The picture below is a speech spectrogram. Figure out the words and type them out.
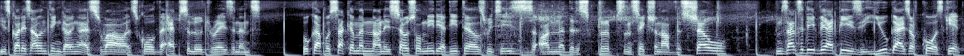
he's got his own thing going as well. It's called the Absolute Resonance. Hook up with Suckerman on his social media details, which is on the description section of the show. Mzansi Deep VIPs, you guys, of course, get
